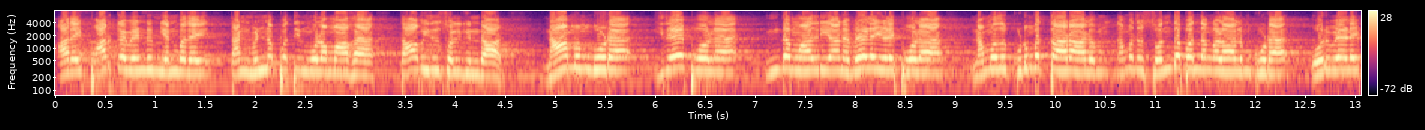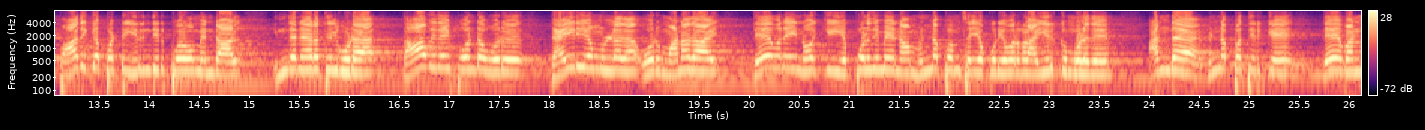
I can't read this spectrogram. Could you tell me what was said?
அதை பார்க்க வேண்டும் என்பதை தன் விண்ணப்பத்தின் மூலமாக தாவிது சொல்கின்றார். நாமும் கூட இதே போல இந்த மாதிரியான வேலைகளைப் போல நமது குடும்பத்தாராலும் நமது சொந்த பந்தங்களாலும் கூட ஒருவேளை பாதிக்கப்பட்டு இருந்திருப்போம் என்றால் இந்த நேரத்தில் கூட தாவிதை போன்ற ஒரு தைரியம் உள்ள ஒரு மனதாய் தேவனை நோக்கி எப்பொழுதுமே நாம் விண்ணப்பம் செய்யக்கூடியவர்களாக இருக்கும் பொழுது அந்த விண்ணப்பத்திற்கு தேவன்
